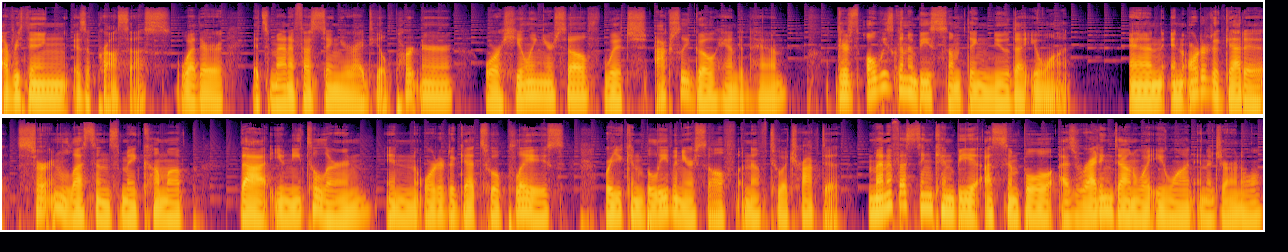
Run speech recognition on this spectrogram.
Everything is a process, whether it's manifesting your ideal partner or healing yourself, which actually go hand in hand there's always going to be something new that you want. And in order to get it, certain lessons may come up that you need to learn in order to get to a place where you can believe in yourself enough to attract it. Manifesting can be as simple as writing down what you want in a journal,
